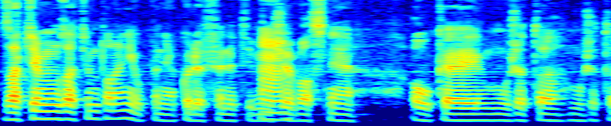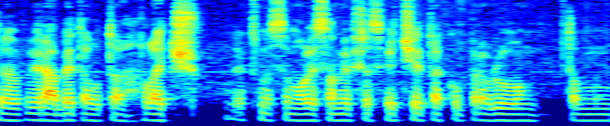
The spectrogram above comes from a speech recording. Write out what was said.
zatím, zatím to není úplně jako definitivní, hmm. že vlastně OK, můžete, můžete vyrábět auta, leč, jak jsme se mohli sami přesvědčit, tak opravdu tam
